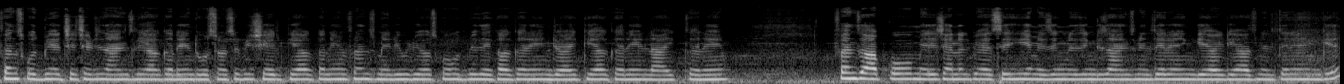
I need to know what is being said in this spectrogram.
फ्रेंड्स खुद भी अच्छे अच्छे डिज़ाइन लिया करें दूसरों से भी शेयर किया करें। फ्रेंड्स मेरी वीडियोस को खुद भी देखा करें इंजॉय किया करें लाइक करें। फ्रेंड्स आपको मेरे चैनल पे ऐसे ही अमेजिंग अमेजिंग डिज़ाइंस मिलते रहेंगे आइडियाज़ मिलते रहेंगे।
